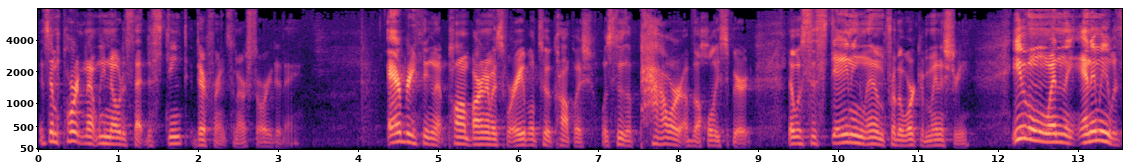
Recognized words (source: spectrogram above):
It's important that we notice that distinct difference in our story today. Everything that Paul and Barnabas were able to accomplish was through the power of the Holy Spirit that was sustaining them for the work of ministry, even when the enemy was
